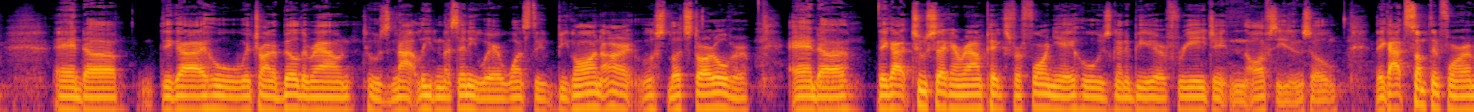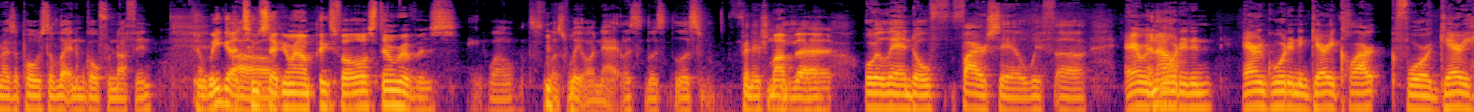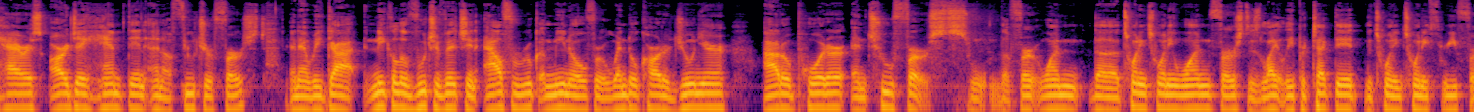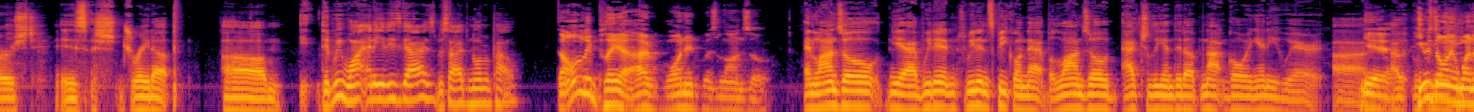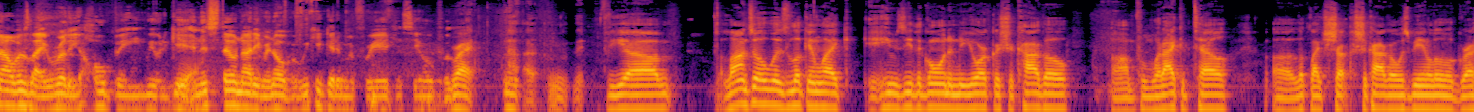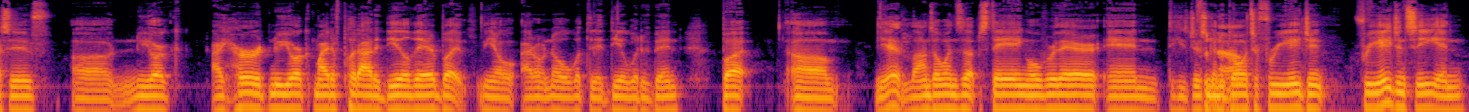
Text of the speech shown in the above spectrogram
And, uh, the guy who we're trying to build around, who's not leading us anywhere, wants to be gone. All right, let's let's start over. And uh, they got two second round picks for Fournier, who's going to be a free agent in the offseason. So they got something for him as opposed to letting him go for nothing. And we got two uh, second round picks for Austin Rivers. Well, let's, let's wait on that. Let's let's let's finish my the, bad. Uh, Orlando fire sale with uh, Aaron and Gordon Aaron Gordon and Gary Clark for Gary Harris, RJ Hampton, and a future first. And then we got Nikola Vucevic and Al Farouq Aminu for Wendell Carter Jr., Otto Porter, and two firsts. The first one, the 2021 first is lightly protected. The 2023 first is straight up. Um, did we want any of these guys besides Norman Powell? The only player I wanted was Lonzo. And Lonzo, yeah, we didn't we didn't speak on that, but Lonzo actually ended up not going anywhere. Uh, yeah, I, he was the only one I was like really hoping we would get, yeah. and it's still not even over. We could get him in free agency, hopefully. Right. Uh, the um, Lonzo was looking like he was either going to New York or Chicago. Um, from what I could tell, uh, looked like Chicago was being a little aggressive. Uh, New York, I heard New York might have put out a deal there, but you know I don't know what the deal would have been. But um, yeah, Lonzo ends up staying over there, and he's just going to go into free agent free agency, and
